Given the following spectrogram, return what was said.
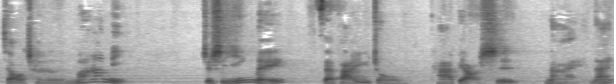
叫成妈咪？这是因为在法语中它表示奶奶。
